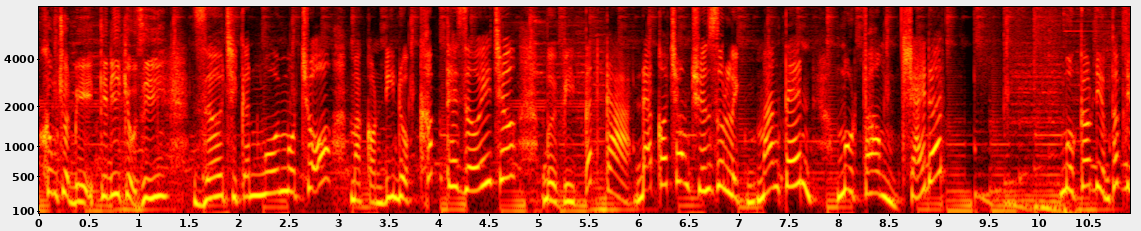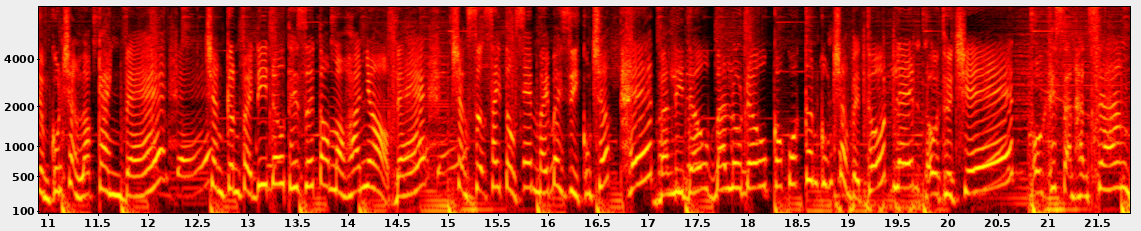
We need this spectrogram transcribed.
không chuẩn bị thì đi kiểu gì? Giờ chỉ cần ngồi một chỗ mà còn đi được khắp thế giới chứ, bởi vì tất cả đã có trong chuyến du lịch mang tên Một vòng trái đất mùa cao điểm thấp điểm cũng chẳng lo cành vé Chẳng cần phải đi đâu thế giới to màu hóa nhỏ bé. Chẳng sợ say tàu xe máy bay gì cũng chấp hết. Vali đâu, ba lô đâu, có quá cân cũng chẳng phải thốt lên. Ôi thôi chết. Ôi khách sạn hạng sang,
